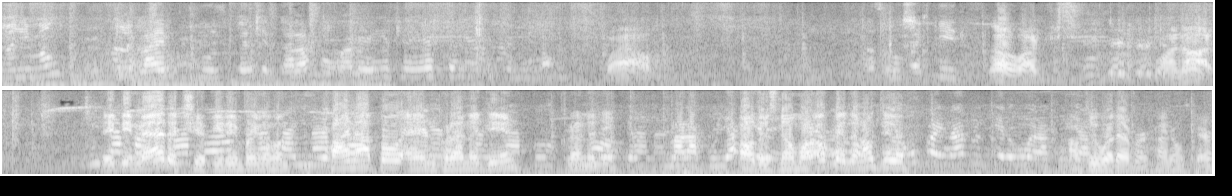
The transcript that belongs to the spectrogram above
¿No limón? Lime juice, pues, el gala jugando. Wow. That's for my kids. Oh, I why not? They'd be mad at you if you didn't bring them pineapple and grenadine. Grenadine? Maracuyá. Oh, there's no more? Okay, then I'll do- Un pineapple, quiere un maracuyá. I'll do whatever. I don't care.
